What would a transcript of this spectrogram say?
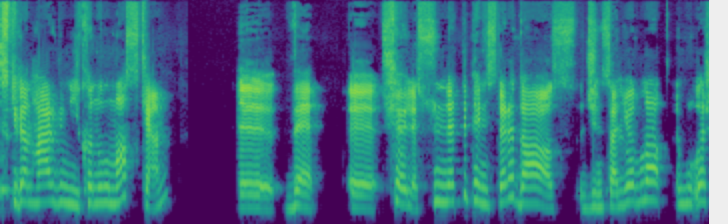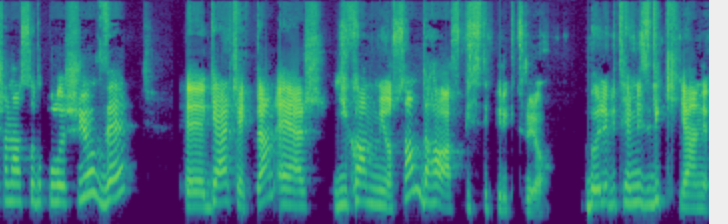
eskiden her gün yıkanılmazken e, ve e, şöyle sünnetli penislere daha az cinsel yolla bulaşan hastalık bulaşıyor ve e, gerçekten eğer yıkanmıyorsan daha az pislik biriktiriyor. Böyle bir temizlik yani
